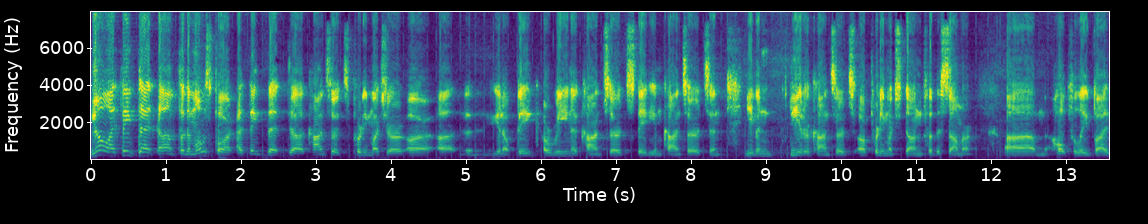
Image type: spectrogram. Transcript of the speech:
No, I think that uh, for the most part, I think that uh, concerts pretty much are, are uh, you know, big arena concerts, stadium concerts, and even theater concerts are pretty much done for the summer. Um, hopefully, by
